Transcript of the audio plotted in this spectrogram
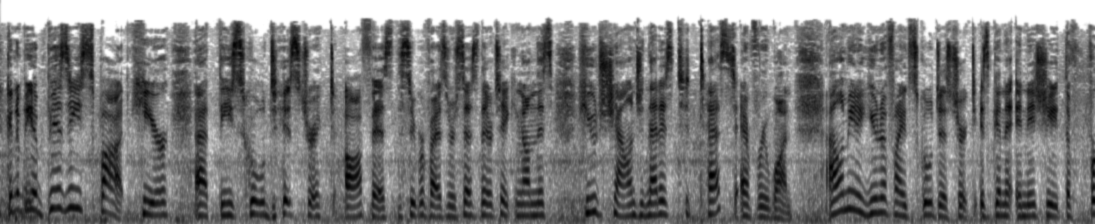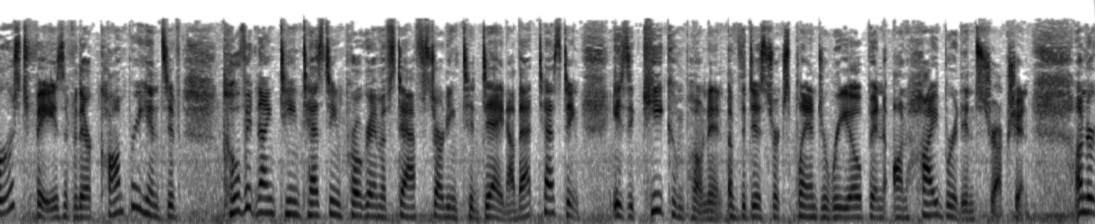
going to be a busy spot here at the school district office. The supervisor says they're taking on this huge challenge, and that is to test everyone. Alameda Unified School District is going to initiate the first phase of their comprehensive COVID 19 testing program of staff starting today. Now, that testing is a key component of the district's plan to reopen on hybrid instruction. Under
